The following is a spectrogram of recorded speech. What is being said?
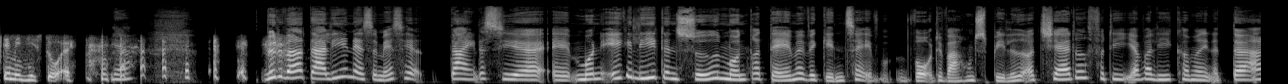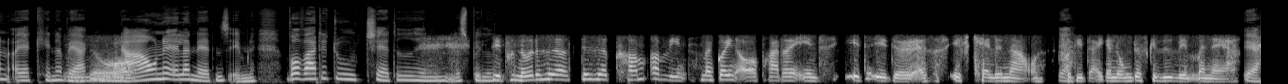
Det er min historie. Ja. Ved du hvad, der er lige en sms her. Der er en, der siger, øh, må ikke lige den søde, mundre dame vil gentage, hvor det var, hun spillede og chattede, fordi jeg var lige kommet ind ad døren, og jeg kender hverken Nå. navne eller nattens emne. Hvor var det, du chattede hen eller spillede? Det er på noget, der hedder, det hedder Kom og Vind. Man går ind og opretter et, et, et, et, altså et kaldenavn, ja. fordi der ikke er nogen, der skal vide, hvem man er. Ja.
